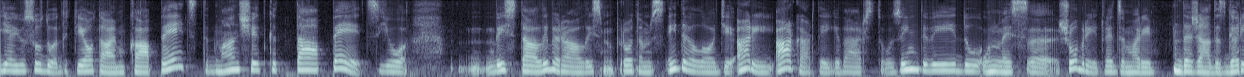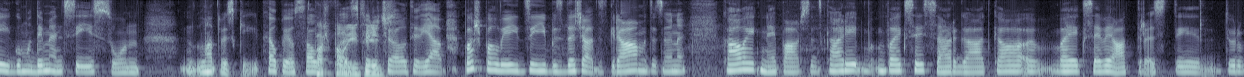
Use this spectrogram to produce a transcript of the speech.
ja jūs uzdodat jautājumu, kāpēc, tad man šķiet, ka tāpēc, jo viss tā liberālisma, protams, ideoloģija arī ārkārtīgi vērsta uz individu, un mēs eh, šobrīd redzam arī dažādas garīguma dimensijas un latviski yourself spirituality, jā, pašpalīdzības, dažādas grāmatas, un kā vajag nepārsadz, kā arī vajag sevi sargāt, kā vajag sevi atrast, tur,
